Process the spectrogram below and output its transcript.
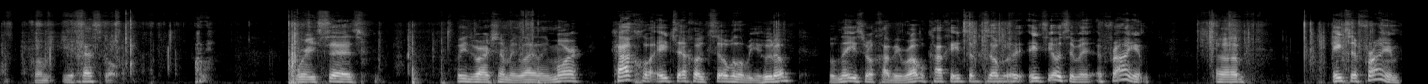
from Yecheskel. Where he says, Please Hashem more. Kacho Eitzechot Silva Yehuda. B'nei Yisrael Chavirav, Kach Eitz Yosef, Ephraim. Eitz Ephraim, um,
